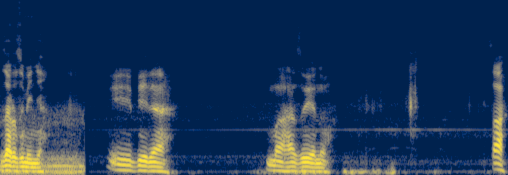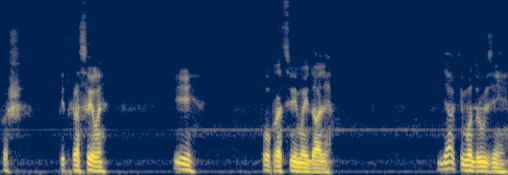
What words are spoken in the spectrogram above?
за розуміння. І біля магазину також підкрасили і попрацюємо і далі. Дякуємо, друзі,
